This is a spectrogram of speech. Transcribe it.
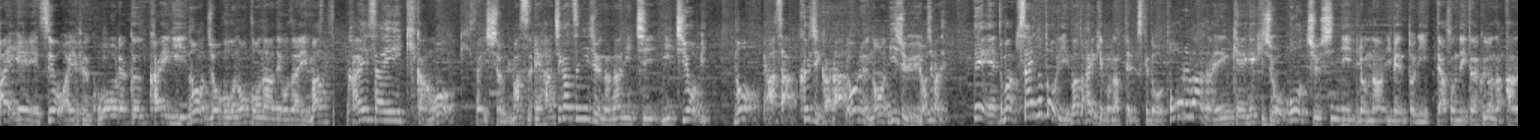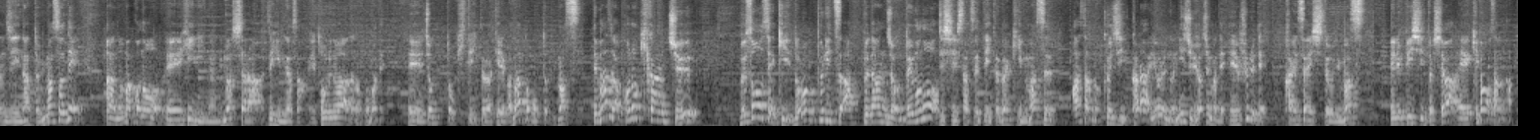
はい、えー、強 IF 攻略会議の情報のコーナーでございます。開催期間を記載しております。8月27日日曜日の朝9時から夜の24時まで。で、えーとまあ、記載の通り、まあ、あと背景もなってるんですけどトールバーナ円形劇場を中心にいろんなイベントに行って遊んでいただくような感じになっておりますのであの、まあ、この日になりましたらぜひ皆さんトールバーナの方まで、えちょっと来ていただければなと思っておりますでまずはこの期間中武装石ドロップ率アップダンジョンというものを実施させていただきます。朝の9時から夜の24時まで、えーフルで開催しております。NPC としては、えー、キバオさんが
